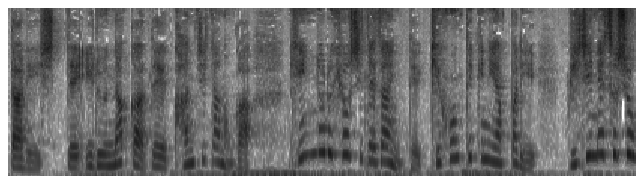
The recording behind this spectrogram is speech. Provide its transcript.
たりしている中で感じたのが、Kindle 表紙デザインって基本的にやっぱりビジネス書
